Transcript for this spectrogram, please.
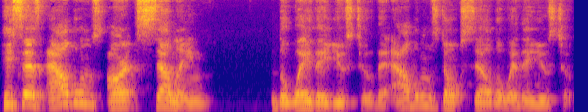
he says albums aren't selling the way they used to. The albums don't sell the way they used to.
